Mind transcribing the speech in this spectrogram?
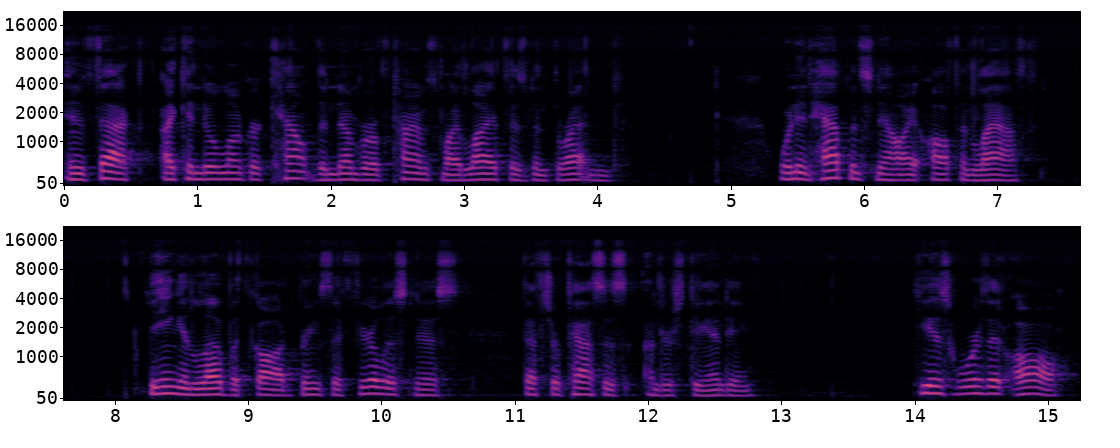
In fact, I can no longer count the number of times my life has been threatened. When it happens now, I often laugh. Being in love with God brings a fearlessness that surpasses understanding. He is worth it all.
